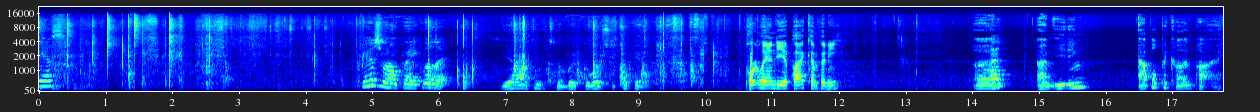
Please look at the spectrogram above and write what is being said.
Yes. Yours won't break, will it? Yeah, I think it's gonna break the worst. It's okay. Portlandia Pie Company. Uh, I'm eating apple pecan pie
